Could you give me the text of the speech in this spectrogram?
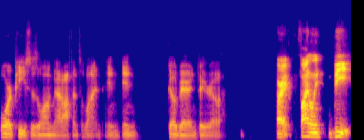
four pieces along that offensive line in in Godber and Figueroa. All right, finally, the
